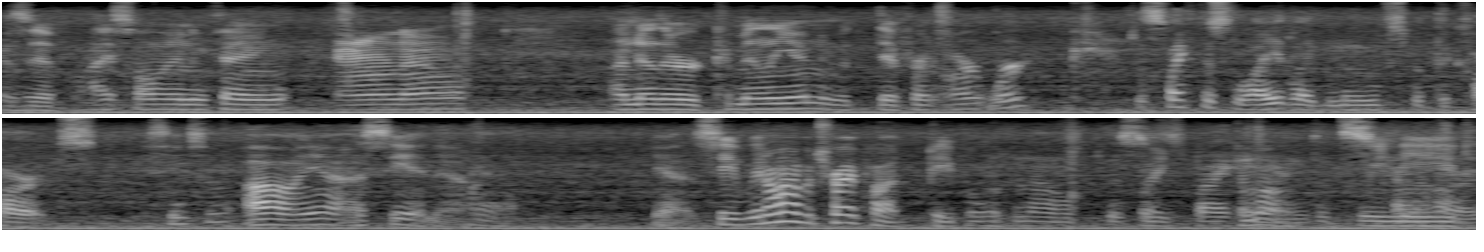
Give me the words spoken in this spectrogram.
As if I saw anything. I don't know. Another chameleon with different artwork. It's like this light like moves with the cards. You think so? Oh yeah, I see it now. Yeah. Yeah, See, we don't have a tripod, people. No, this Like, is by come on. hand. It's We need- hard.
